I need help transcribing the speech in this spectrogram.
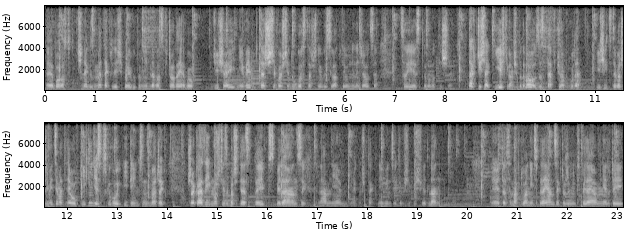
e, bo ostatni odcinek z Meta, który się pojawił pewnie dla Was wczoraj albo dzisiaj, nie wiem, też się właśnie długo strasznie wysyła tutaj u mnie na działce, co jest problematyczne. Tak czy siak, jeśli Wam się podobało, zostawcie łapkę w górę. Jeśli chcecie zobaczyć więcej materiałów, kliknijcie subskrybuj i kliknijcie dzwoneczek. Przy okazji możecie zobaczyć teraz tutaj wspierających na mnie, jakoś tak mniej więcej to się wyświetla. E, To są aktualnie wspierający, którzy wspierają mnie tutaj,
